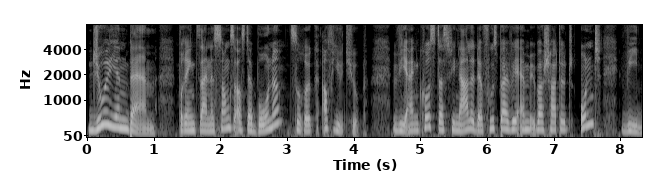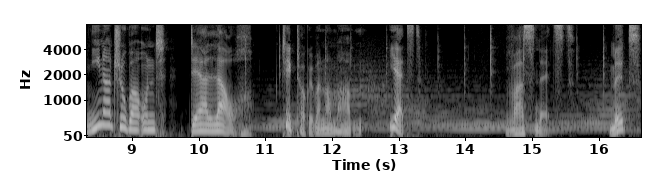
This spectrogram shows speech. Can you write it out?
Julian Bam bringt seine Songs aus der Bohne zurück auf YouTube. Wie ein Kuss das Finale der Fußball-WM überschattet und wie Nina Chuba und der Lauch TikTok übernommen haben. Jetzt. Was netzt? Mit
